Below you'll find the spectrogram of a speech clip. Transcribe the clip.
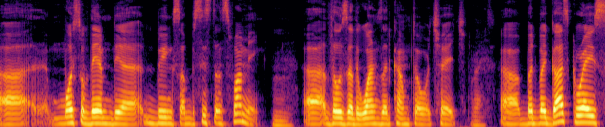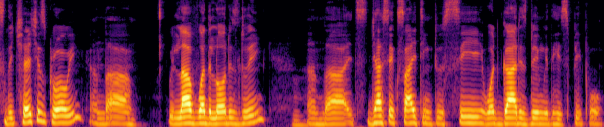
Uh, most of them they are doing subsistence farming. Hmm. Uh, those are the ones that come to our church. Right. Uh, but by God's grace, the church is growing, and uh, we love what the Lord is doing, and uh, it's just exciting to see what God is doing with His people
